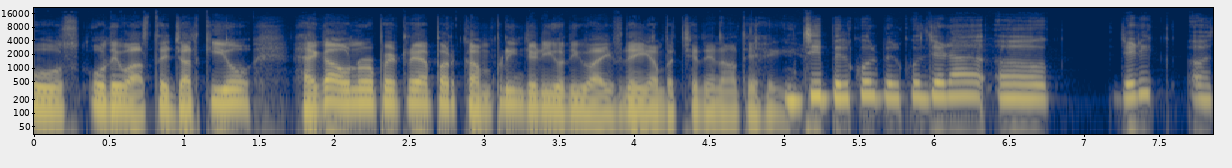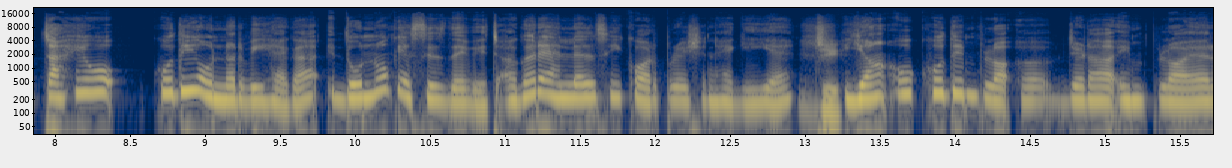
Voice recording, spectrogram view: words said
ਉਸ ਉਹਦੇ ਵਾਸਤੇ। ਜਦ ਕਿ ਉਹ ਹੈਗਾ ਓਨਰ ਆਪਰੇਟਰ ਪਰ ਕੰਪਨੀ ਜਿਹੜੀ ਉਹਦੀ ਵਾਈਫ ਦੇ ਜਾਂ ਬੱਚੇ ਦੇ ਨਾਂ ਤੇ ਹੈਗੀ। ਜੀ ਬਿਲਕੁਲ ਬਿਲਕੁਲ। ਜਿਹੜਾ ਜਿਹੜੀ ਚਾਹੇ ਉਹ ਖੁਦ ਹੀ ਓਨਰ ਵੀ ਹੈਗਾ ਇਹ ਦੋਨੋਂ ਕੇਸਿਸ ਦੇ ਵਿੱਚ ਅਗਰ ਐਲਐਲਸੀ ਕਾਰਪੋਰੇਸ਼ਨ ਹੈਗੀ ਹੈ ਜਾਂ। ਉਹ ਖੁਦ ਜਿਹੜਾ EMPLOYER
